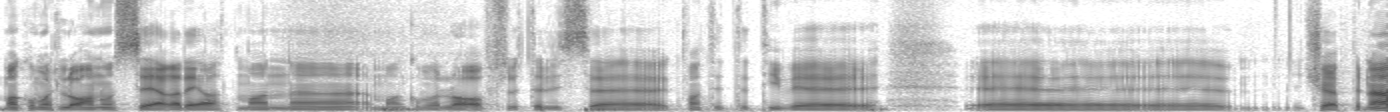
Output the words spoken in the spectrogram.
man kommer til å annonsere det at man, man kommer til å avslutte disse kvantitative kjøpene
